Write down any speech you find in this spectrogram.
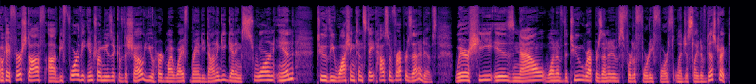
Okay, first off, uh, before the intro music of the show, you heard my wife, Brandy Donaghy, getting sworn in to the Washington State House of Representatives, where she is now one of the two representatives for the 44th Legislative District.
